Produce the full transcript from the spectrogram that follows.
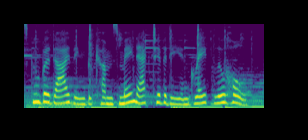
Scuba diving becomes main activity in Great Blue Hole.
